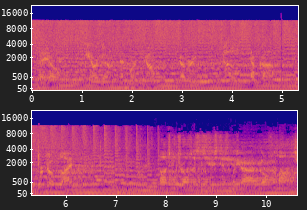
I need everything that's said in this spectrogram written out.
FAO, we are go. Network, go. Covering, go. Capcom, we're go flight. Launch control, this is Houston. We are go for launch.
